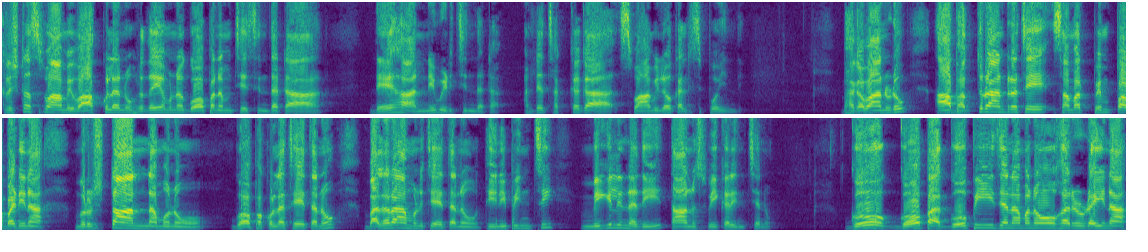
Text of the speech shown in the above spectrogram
కృష్ణస్వామి వాక్కులను హృదయమున గోపనం చేసిందట దేహాన్ని విడిచిందట. అంటే చక్కగా స్వామిలో కలిసిపోయింది. భగవానుడు ఆ భక్తురాండ్రచే సమర్పింపబడిన మృష్టాన్నమును గోపకుల చేతను బలరాముని చేతను తినిపించి మిగిలినది తాను స్వీకరించెను. గో గోప గోపీజన మనోహరుడైన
